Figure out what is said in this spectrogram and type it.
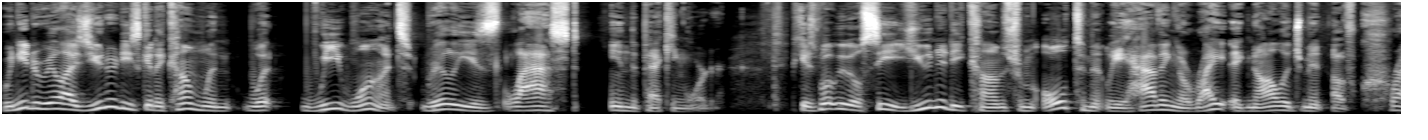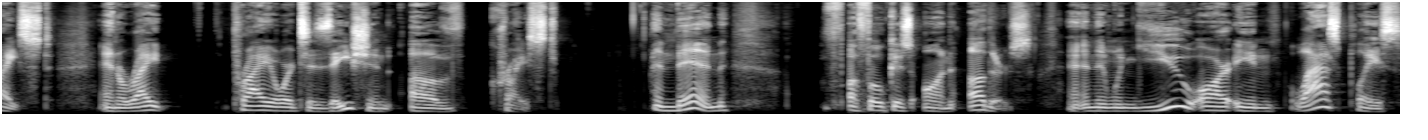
we need to realize unity is going to come when what we want really is last in the pecking order. Because what we will see, unity comes from ultimately having a right acknowledgement of Christ and a right prioritization of Christ and then a focus on others. And then when you are in last place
